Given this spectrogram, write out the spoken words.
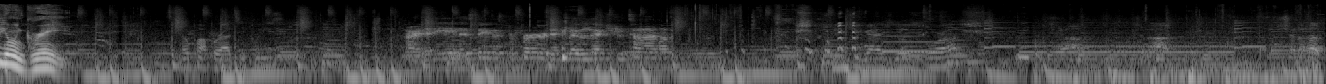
feeling great. No paparazzi, please. All right, any A-list, A-list preferred, anybody with extra time on Didn't you guys go before us? Shut up. Shut up. Shut up.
